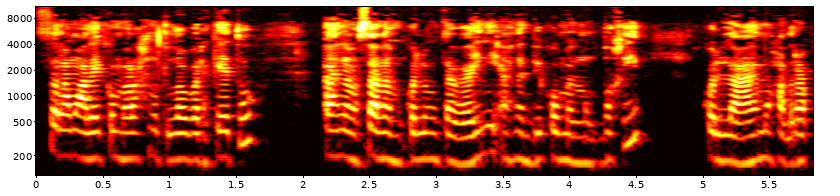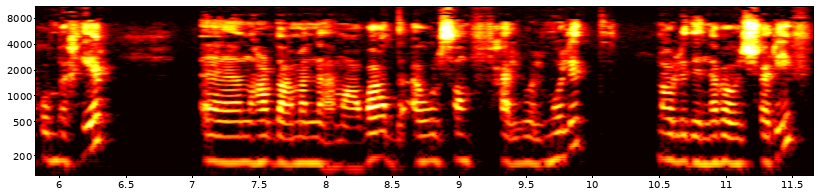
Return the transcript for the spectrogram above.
السلام عليكم ورحمة الله وبركاته. أهلا وسهلا بكل متابعيني أهلا بكم من مطبخي كل عام وحضراتكم بخير. آه النهاردة عملنا مع بعض أول صنف حلوى المولد مولد النبوي الشريف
